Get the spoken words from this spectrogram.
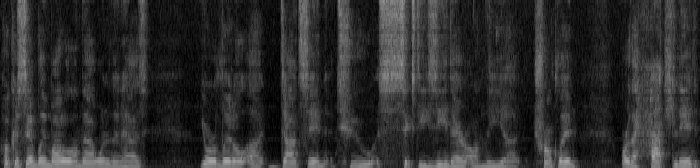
Hook assembly model on that one. And then has your little uh, Datsun 260Z there on the uh, trunk lid. Or the hatch lid.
